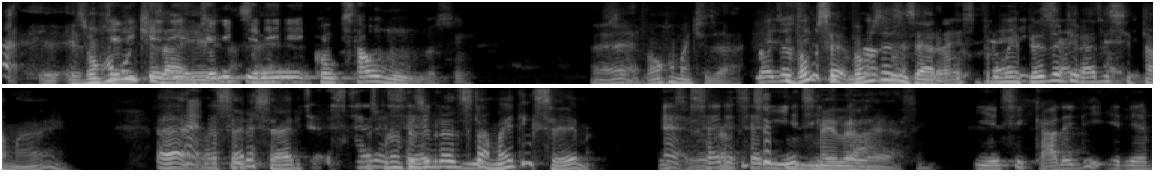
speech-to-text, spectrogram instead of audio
É, eles vão romantizar ele. Querer, ele, ele querer conquistar o mundo, assim. É, Sim. vão romantizar. Mas vamos ser, vamos ser sinceros, né? para uma empresa série, virada desse tamanho. É, é assim, série é série. série mas para uma empresa virada desse tamanho tem que ser, mano. Tem é, ser. série é série. E esse, cara, assim. e esse cara, ele, ele é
